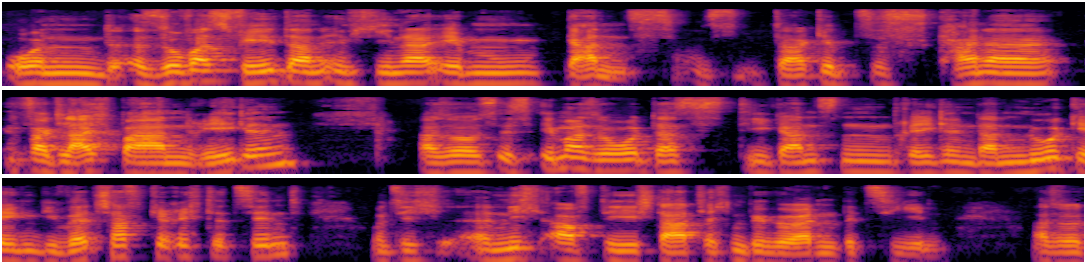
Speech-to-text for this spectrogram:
und sowas fehlt dann in China eben ganz. Da gibt es keine vergleichbaren Regeln. Also es ist immer so, dass die ganzen Regeln dann nur gegen die Wirtschaft gerichtet sind und sich äh, nicht auf die staatlichen Behörden beziehen. Also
